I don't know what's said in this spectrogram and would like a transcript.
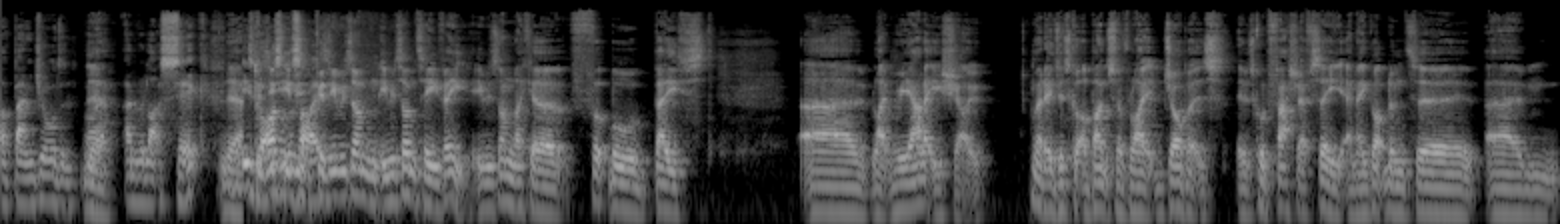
I've banged Jordan. Like, Yeah. And we're like sick. Yeah, He's got us on the because he was on he was on TV. He was on like a football based uh, like reality show where they just got a bunch of like jobbers. It was called Fash FC, and they got them to um,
